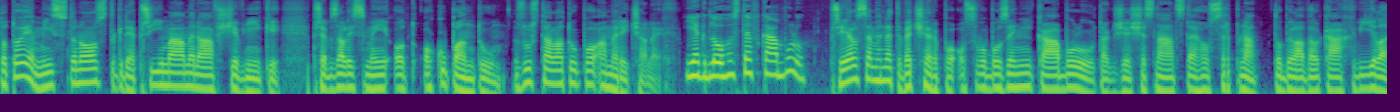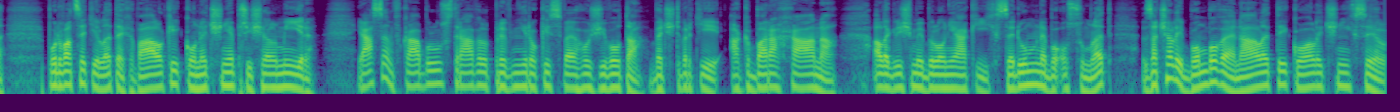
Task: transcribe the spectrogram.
Toto je místnost, kde přijímáme návštěvníky. Převzali jsme ji od okupantů. Zůstala tu po Američanech. Jak dlouho jste v Kábulu? Přijel jsem hned večer po osvobození Kábulu, takže 16. srpna. To byla velká chvíle. Po 20 letech války konečně přišel mír. Já jsem v Kábulu strávil první roky svého života ve čtvrti Akbara Chána, ale když mi bylo nějakých 7 nebo 8 let, začaly bombové nálety koaličních sil.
